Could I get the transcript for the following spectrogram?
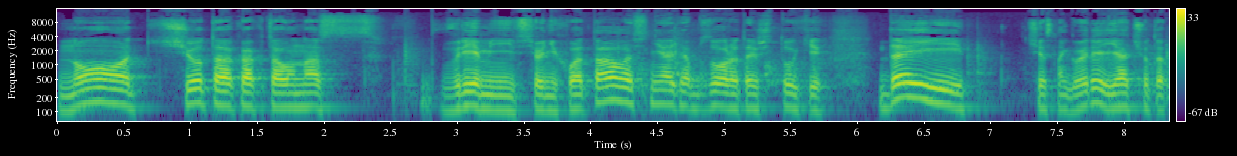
но что-то как-то у нас времени все не хватало снять обзор этой штуки. Да и, честно говоря, я что-то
